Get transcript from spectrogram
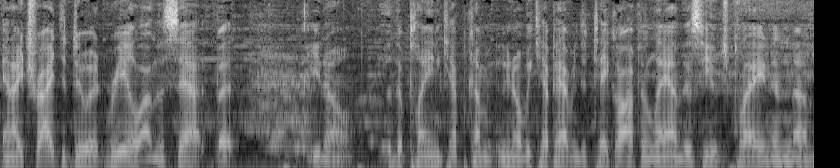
And I tried to do it real on the set, but you know, the plane kept coming. You know, we kept having to take off and land this huge plane, and um,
